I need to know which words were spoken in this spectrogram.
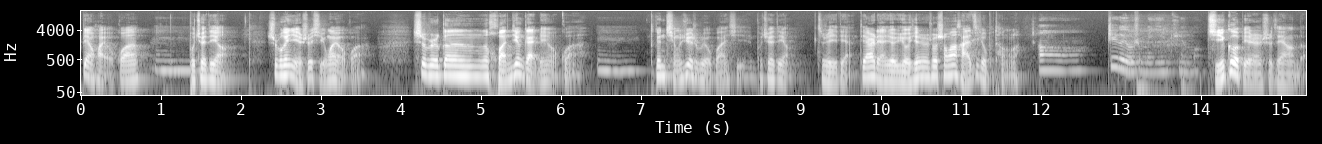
变化有关？嗯不确定，是不是跟饮食习惯有关？是不是跟环境改变有关？嗯跟情绪是不是有关系？不确定，这是一点。第二点，有有些人说生完孩子就不疼了。哦，这个有什么依据吗？极个别人是这样的，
